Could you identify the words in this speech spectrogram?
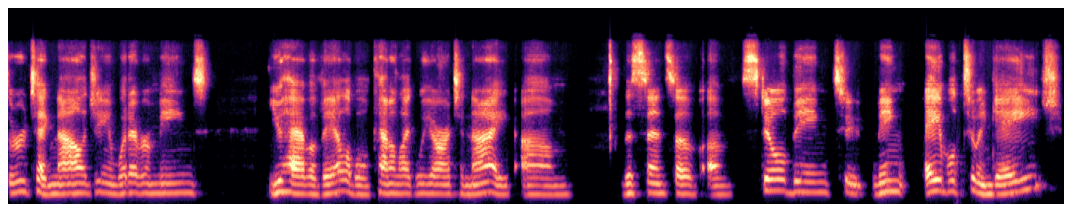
through technology and whatever means you have available, kind of like we are tonight. Um, the sense of, of still being to being able to engage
